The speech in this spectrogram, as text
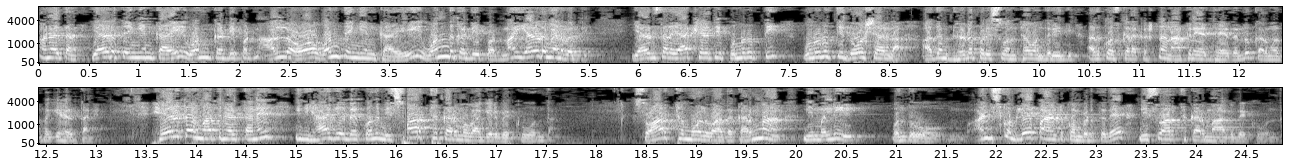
ಅವನು ಹೇಳ್ತಾನೆ, ಎರಡು ತೆಂಗಿನಕಾಯಿ, ಒಂದ್ ಕಡ್ಡಿ ಪಟ್ನ ಅಲ್ಲೋ, ಒಂದ್ ತೆಂಗಿನಕಾಯಿ, ಒಂದು ಕಡ್ಡಿ ಎರಡು ಮೆಣಬತ್ತಿ ಎರಡು ಸಲ ಯಾಕೆ ಹೇಳ್ತೀವಿ ಪುನರುಕ್ತಿ? ಪುನರುಕ್ತಿ ದೋಷ ಅಲ್ಲ. ಅದನ್ನು ದೃಢಪಡಿಸುವಂತಹ ಒಂದು ರೀತಿ. ಅದಕ್ಕೋಸ್ಕರ ಕೃಷ್ಣ ನಾಲ್ಕನೇ ಅಧ್ಯಾಯದಲ್ಲೂ ಕರ್ಮದ ಬಗ್ಗೆ ಹೇಳ್ತಾನೆ. ಹೇಳ್ತಾ ಮಾತನ್ನ ಹೇಳ್ತಾನೆ, ಇದು ಹೇಗಿರ್ಬೇಕು ಅಂದ್ರೆ ನಿಸ್ವಾರ್ಥ ಕರ್ಮವಾಗಿರ್ಬೇಕು ಅಂತ. ಸ್ವಾರ್ಥ ಮೂಲವಾದ ಕರ್ಮ ನಿಮ್ಮಲ್ಲಿ ಒಂದು ಅಂಟಿಸ್ಕೊಂಡು, ಲೇಪ ಅಂಟ್ಕೊಂಡ್ಬಿಡ್ತದೆ. ನಿಸ್ವಾರ್ಥ ಕರ್ಮ ಆಗಬೇಕು ಅಂತ.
